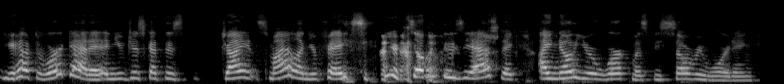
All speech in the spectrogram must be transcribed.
you have to work at it and you've just got this giant smile on your face. you're so enthusiastic. I know your work must be so rewarding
